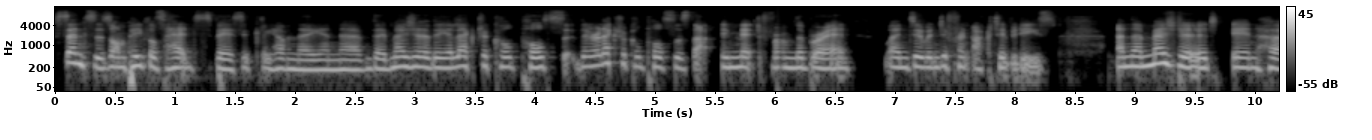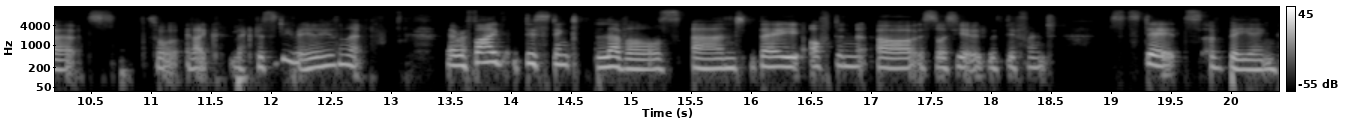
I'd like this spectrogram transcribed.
sensors on people's heads, basically, haven't they? And um, they measure the electrical pulse, they're electrical pulses that emit from the brain when doing different activities. And they're measured in hertz. So, like electricity, really, isn't it? There are five distinct levels, and they often are associated with different states of being,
